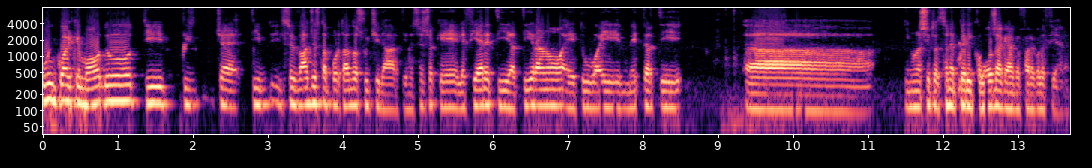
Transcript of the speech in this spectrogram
o in qualche modo ti, ti, cioè, ti, il selvaggio sta portando a suicidarti, nel senso che le fiere ti attirano e tu vuoi metterti... Uh, in una situazione pericolosa che ha a che fare con le fiere?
